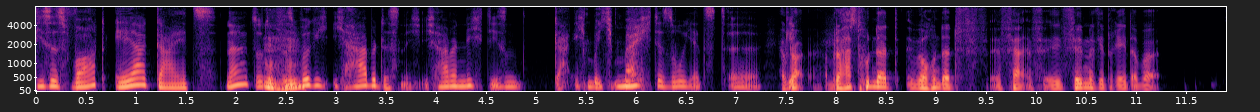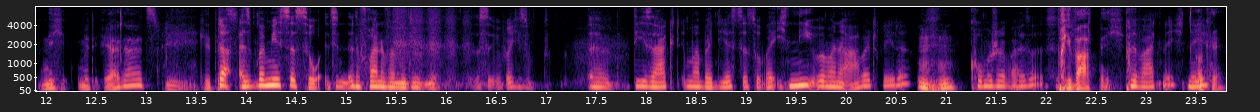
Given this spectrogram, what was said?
dieses Wort Ehrgeiz, ne? So, das Mhm. ist wirklich, ich habe das nicht. Ich habe nicht diesen, Ich, ich möchte so jetzt, äh, aber, du, aber du hast 100, über 100 F- Fer- F- Filme gedreht, aber nicht mit Ehrgeiz? Wie geht Da, das? also bei mir ist das so. Eine Freundin von mir, die, ist übrigens, äh, die sagt immer, bei dir ist das so, weil ich nie über meine Arbeit rede, Mhm. komischerweise. Privat nicht. privat nicht, nee. Okay.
